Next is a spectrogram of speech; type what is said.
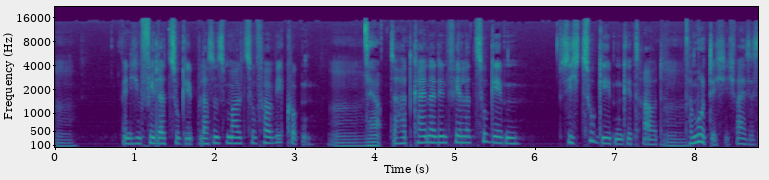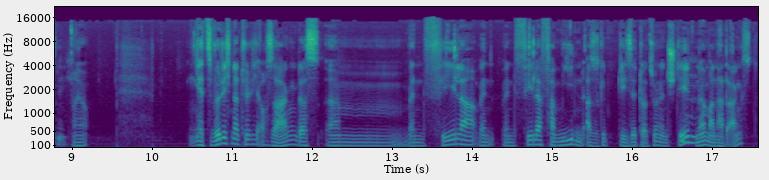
Hm. Wenn ich einen Fehler zugebe, lass uns mal zu VW gucken. Ja. Da hat keiner den Fehler zugeben sich zugeben getraut. Mhm. Vermute ich, ich weiß es nicht. Ja. Jetzt würde ich natürlich auch sagen, dass ähm, wenn Fehler, wenn, wenn Fehler vermieden, also es gibt die Situation entsteht, mhm. ne, man hat Angst,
